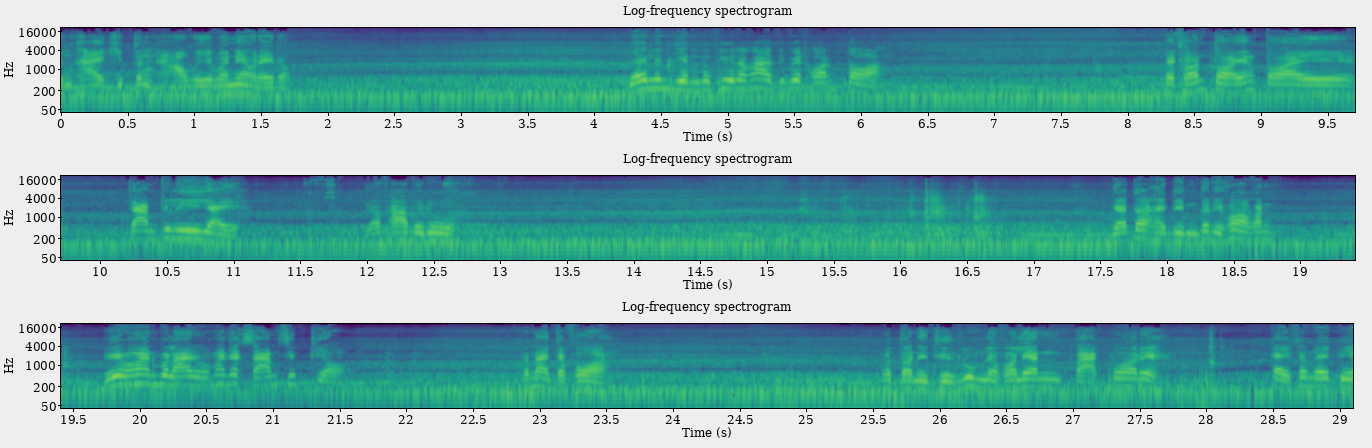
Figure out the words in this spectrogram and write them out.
ต้งถ่ายคลิปตั้งหาวไปจะว่าแนวใดดอกเดี๋ยวเล่นเย็นลูกพี่ล้วพาจะไปถอนต่อ ไปถอนต่อยังต่อยจามจุลีใหญ่ เดี๋ยวพาไปดูเดี๋ยวต้องให้ดินตัวนี้พ่อกันเดี๋ยวประมาณเวลาประมาณสักสามสิบเที่ยว ก็น่าจะพอเพราะตอนนี้ถือรุ่มแล้วพอเลียนปากบ่อเด้ใกล้สำเร็จตี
